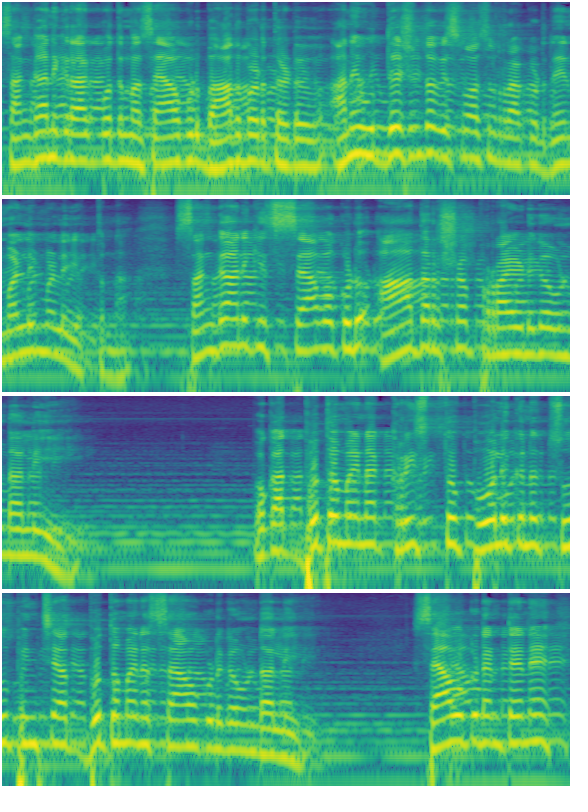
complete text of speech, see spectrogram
సంఘానికి రాకపోతే మా సేవకుడు బాధపడతాడు అనే ఉద్దేశంతో విశ్వాసులు రాకూడదు. నేను మళ్ళీ మళ్ళీ చెప్తున్నా. సంఘానికి సేవకుడు ఆదర్శప్రాయుడిగా ఉండాలి. ఒక అద్భుతమైన క్రీస్తు పోలికను చూపించే అద్భుతమైన సేవకుడిగా ఉండాలి. సేవకుడు అంటేనే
